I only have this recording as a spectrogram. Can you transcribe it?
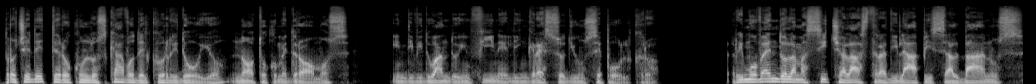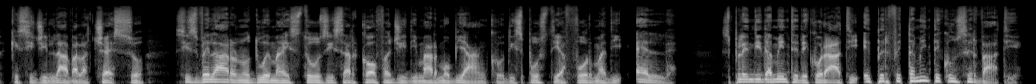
procedettero con lo scavo del corridoio, noto come dromos, individuando infine l'ingresso di un sepolcro. Rimuovendo la massiccia lastra di lapis albanus che sigillava l'accesso, si svelarono due maestosi sarcofagi di marmo bianco disposti a forma di L, splendidamente decorati e perfettamente conservati.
